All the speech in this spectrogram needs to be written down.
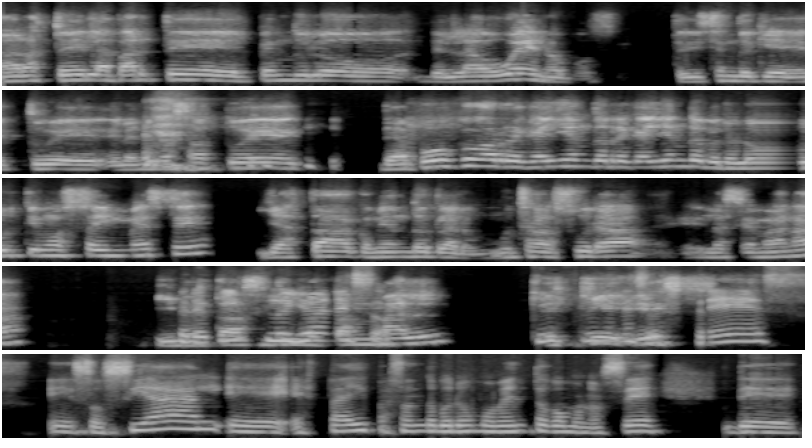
ahora estoy en la parte del péndulo del lado bueno, pues. Estoy diciendo que estuve, el año pasado estuve de a poco recayendo, recayendo, pero los últimos seis meses ya estaba comiendo, claro, mucha basura en la semana y me estaba sintiendo tan mal. ¿Qué es que es... estrés eh, social? Eh, ¿Estáis pasando por un momento como, no sé, de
